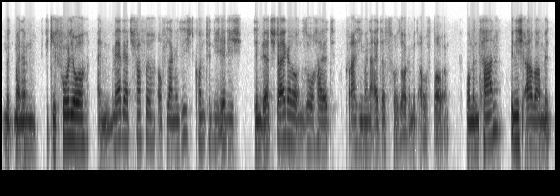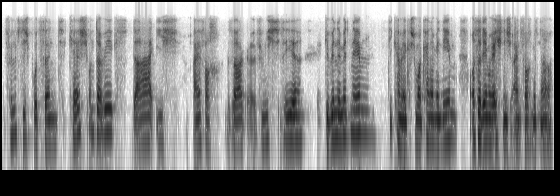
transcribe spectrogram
mit meinem Wikifolio einen Mehrwert schaffe, auf lange Sicht kontinuierlich den Wert steigere und so halt quasi meine Altersvorsorge mit aufbaue. Momentan bin ich aber mit 50 Prozent Cash unterwegs, da ich einfach gesagt äh, für mich sehe, Gewinne mitnehmen, die kann mir schon mal keiner mehr nehmen. Außerdem rechne ich einfach mit einer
